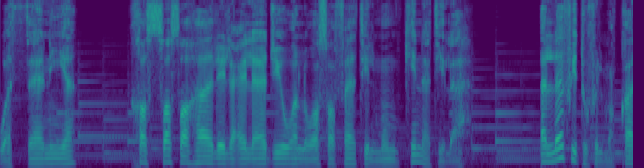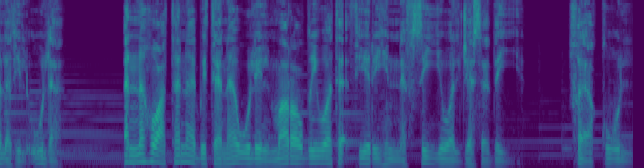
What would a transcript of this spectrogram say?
والثانية خصصها للعلاج والوصفات الممكنة له. اللافت في المقالة الأولى أنه اعتنى بتناول المرض وتأثيره النفسي والجسدي فيقول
